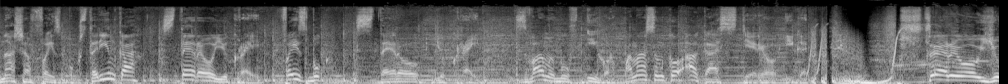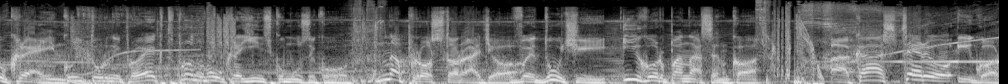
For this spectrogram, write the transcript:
Наша Фейсбук-сторінка Stereo Ukraine. Фейсбук Stereo Ukraine. З вами був Ігор Панасенко, aka Стерео Ігор. Stereo Ukraine. Культурний проект про нову українську музику. На просто радіо. Ведучий Ігор Панасенко. aka Стерео Ігор.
